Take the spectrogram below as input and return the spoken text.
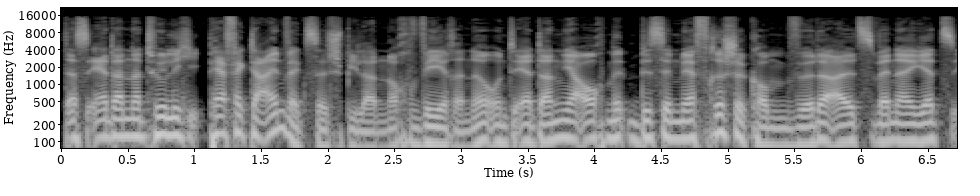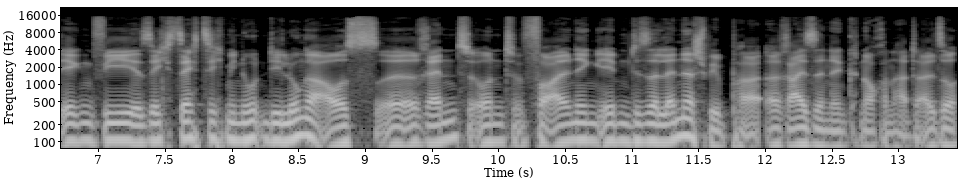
dass er dann natürlich perfekter Einwechselspieler noch wäre, ne? Und er dann ja auch mit ein bisschen mehr Frische kommen würde, als wenn er jetzt irgendwie sich 60 Minuten die Lunge ausrennt und vor allen Dingen eben diese Länderspielreise in den Knochen hat. Also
